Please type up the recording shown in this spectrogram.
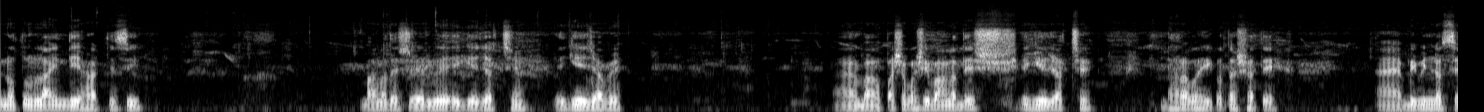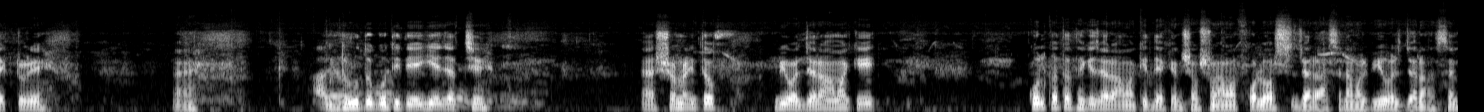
নতুন লাইন দিয়ে হাঁটতেছি। বাংলাদেশ রেলওয়ে এগিয়ে যাচ্ছে, এগিয়ে যাবে। বা- পাশাপাশি বাংলাদেশ এগিয়ে যাচ্ছে ধারাবাহিকতার সাথে বিভিন্ন সেক্টরে দ্রুত গতিতে এগিয়ে যাচ্ছে। সম্মানিত বিওয়ার যারা আমাকে কলকাতা থেকে যারা আমাকে দেখেন, সবসময় আমার ফলোয়ার্স যারা আছেন, আমার ভিউয়ার্স যারা আছেন,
